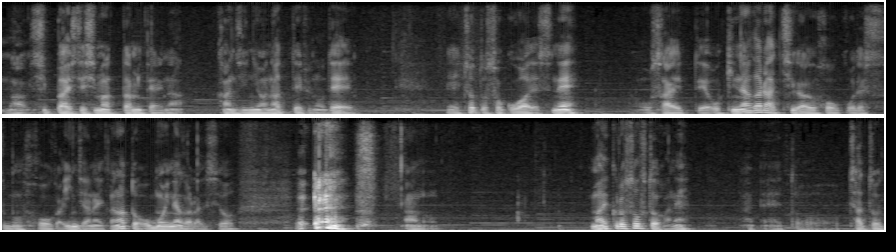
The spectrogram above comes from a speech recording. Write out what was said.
まあ、失敗してしまったみたいな感じにはなってるので、えー、ちょっとそこはですね抑えておきながら違う方向で進む方がいいんじゃないかなと思いながらですよ。あのマイクロソフトがねえっ、ー、とチャット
